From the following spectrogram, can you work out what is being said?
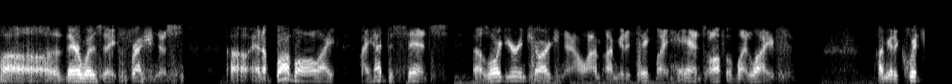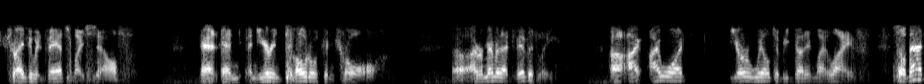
Uh, there was a freshness, uh, and above all, I I had the sense, uh, Lord, you're in charge now. I'm I'm going to take my hands off of my life I'm going to quit trying to advance myself, and and and you're in total control. Uh, I remember that vividly. Uh, I I want your will to be done in my life. So that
